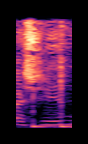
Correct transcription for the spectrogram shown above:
crashing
